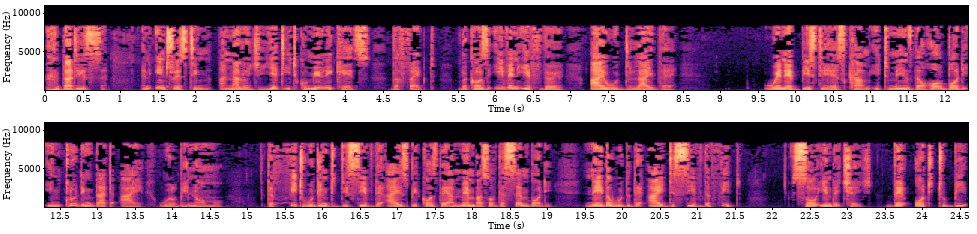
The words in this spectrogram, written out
that is an interesting analogy, yet it communicates the fact because even if the eye would lie there, when a beast has come, it means the whole body, including that eye, will be normal. The feet wouldn't deceive the eyes because they are members of the same body. Neither would the eye deceive the feet. So in the church, there ought to be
